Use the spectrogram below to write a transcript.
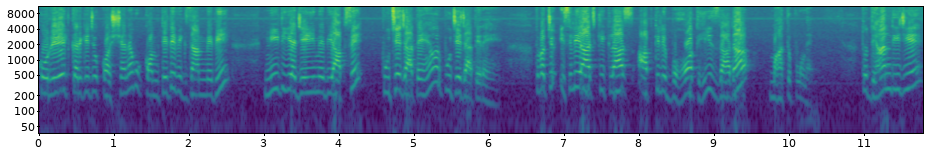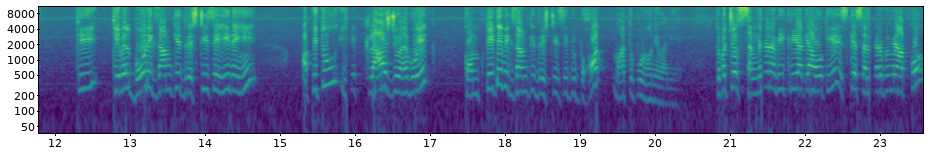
कोरिलेट करके जो क्वेश्चन है, वो कॉम्पिटेटिव एग्ज़ाम में भी नीट या जेई में भी आपसे पूछे जाते हैं और पूछे जाते रहे हैं। तो बच्चों इसलिए आज की क्लास आपके लिए बहुत ही ज़्यादा महत्वपूर्ण है। तो ध्यान दीजिए कि केवल बोर्ड एग्ज़ाम की दृष्टि से ही नहीं, अपितु ये क्लास जो है वो एक कॉम्पिटेटिव एग्ज़ाम की दृष्टि से भी बहुत महत्वपूर्ण होने वाली है। तो बच्चों संग्रहण अभिक्रिया क्या होती है? इसके संदर्भ में आपको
